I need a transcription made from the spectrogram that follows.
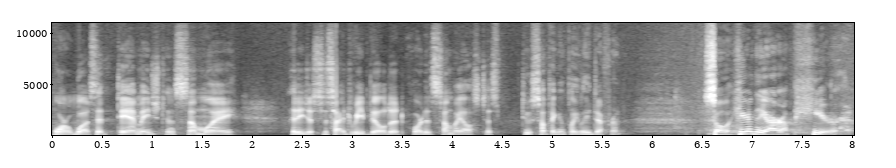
or was it damaged in some way that he just decided to rebuild it or did somebody else just do something completely different? So here they are up here.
